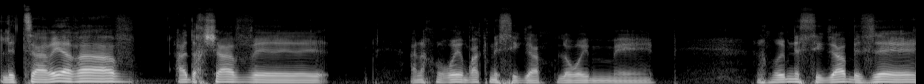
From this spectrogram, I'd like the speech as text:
ולצערי הרב, עד עכשיו אה, אנחנו רואים רק נסיגה, לא רואים... אה, אנחנו רואים נסיגה בזה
